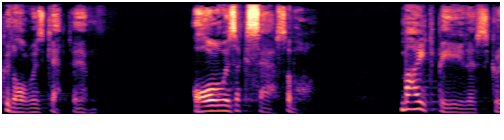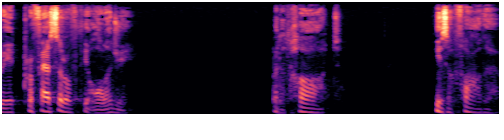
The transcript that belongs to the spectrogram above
could always get to him, always accessible. Might be this great professor of theology, but at heart, he is a father.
